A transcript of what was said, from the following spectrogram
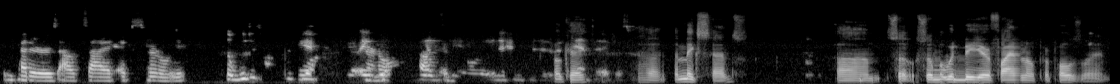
competitors outside externally. So we just want to Yeah. feel Internal able to be in a competitive Okay. advantage. as well. Uh, that makes sense. Um, so, so what would be your final proposal then?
